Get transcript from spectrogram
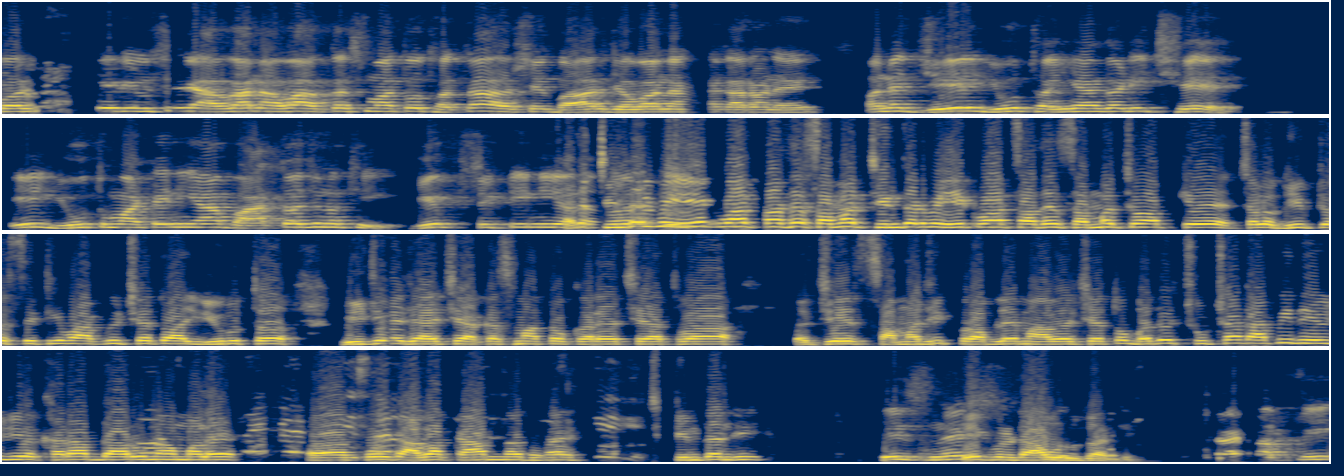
વર્ષે દિવસે આવા નવા અકસ્માતો થતા હશે બહાર જવાના કારણે. અને જે યુથ અહીંયા આગળ છે એ યુથ માટેની આ વાત જ નથી. ગિફ્ટ સિટીની ચિંતનભાઈ એક વાત સાથે સમજ ચિંતનભાઈ એક વાત સાથે સમજ છો આપ કે ચલો ગિફ્ટ સિટીમાં આપ્યું છે તો આ યુથ બીજે જાય છે અકસ્માતો કરે છે અથવા જે સામાજિક પ્રોબ્લેમ આવે છે તો બધે છૂટછાટ આપી દેવી જોઈએ ખરાબ દારૂ ના મળે કોઈ કોઈક આવા કામ ન થાય. ચિંતનજી બિઝનેસ એક મિનિટ આવું રુઝાનજી આપવી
